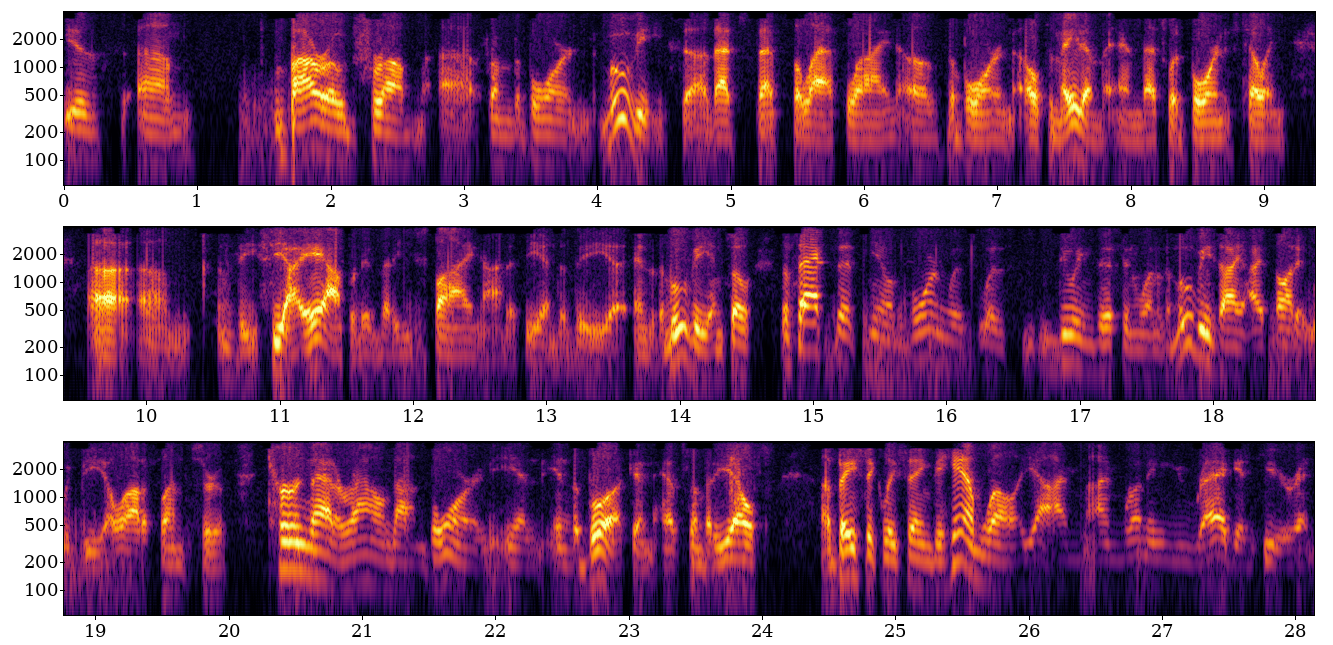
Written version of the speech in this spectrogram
is um borrowed from uh from the Bourne movies. Uh, that's that's the last line of the Bourne ultimatum and that's what Bourne is telling uh, um, the CIA operative that he's spying on at the end of the uh, end of the movie. And so the fact that you know Bourne was was doing this in one of the movies, I, I thought it would be a lot of fun to sort of turn that around on Bourne in in the book and have somebody else uh, basically saying to him, "Well, yeah, I'm I'm running you ragged here, and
